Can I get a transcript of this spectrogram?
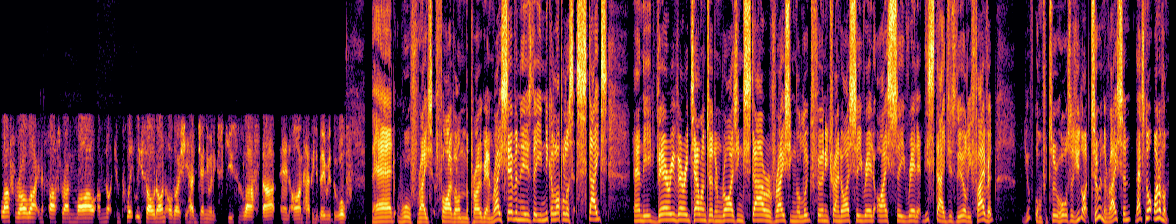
Last roller in a fast run mile, I'm not completely sold on, although she had genuine excuses last start, and I'm happy to be with the Wolf. Bad Wolf race five on the program. Race seven is the Nicolopolis Stakes. And the very, very talented and rising star of racing, the Luke Fernie trained IC Red, IC Red at this stage is the early favourite. But you've gone for two horses. You like two in the race, and that's not one of them.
